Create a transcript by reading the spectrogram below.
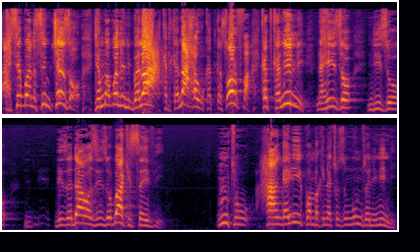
ase bwana si mchezo. Jamaa bwana ni balaa katika nahau katika sorfa katika nini. Na hizo ndizo ndizo dawa zilizobaki sasa hivi. Mtu haangalii kwamba kinachozungumzwa ni nini.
